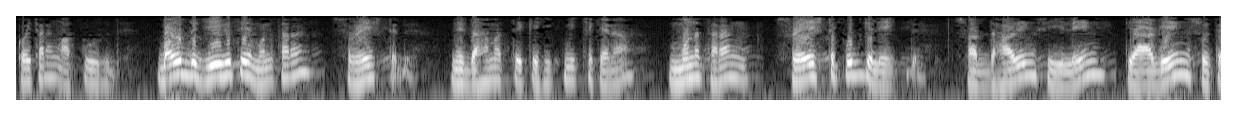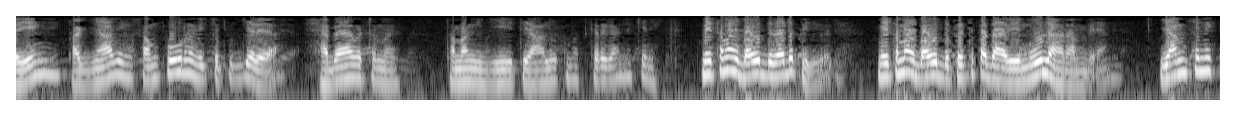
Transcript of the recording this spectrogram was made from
කොයිතරම් අපූර්වද? බෞද්ධ ජීවිතයේ මොනතරම් ශ්‍රේෂ්ඨද? මේ ධහමත් එක්ක හික්මිච්ච කෙනා මොනතරම් ශ්‍රේෂ්ඨ පුද්ගලයෙක්ද? ශ්‍රද්ධාවෙන්, සීලෙන්, ත්‍යාගයෙන්, ශ්‍රුතයෙන්, ප්‍රඥාවෙන් සම්පූර්ණ වෙච්ච පුද්ගලයා හැබෑවටම තමන්ගේ ජීවිතය ආලෝකමත් කරගන්න කෙනෙක්. මේ තමයි බෞද්ධ වැඩපිළිවෙල. මේ තමයි බෞද්ධ ප්‍රතිපදාවේ මූලාරම්භය. යම් කෙනෙක්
